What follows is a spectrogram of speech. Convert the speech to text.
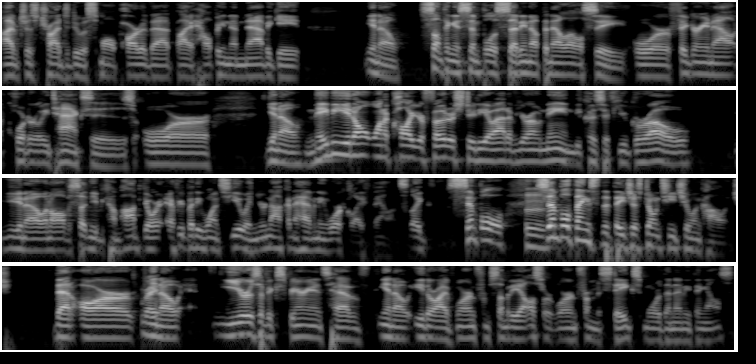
I've just tried to do a small part of that by helping them navigate, you know, something as simple as setting up an LLC or figuring out quarterly taxes or you know, maybe you don't want to call your photo studio out of your own name because if you grow, you know, and all of a sudden you become popular, everybody wants you and you're not going to have any work life balance. Like simple, Mm. simple things that they just don't teach you in college that are, you know, years of experience have you know either I've learned from somebody else or learned from mistakes more than anything else.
